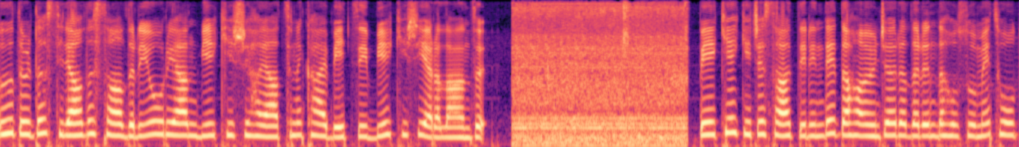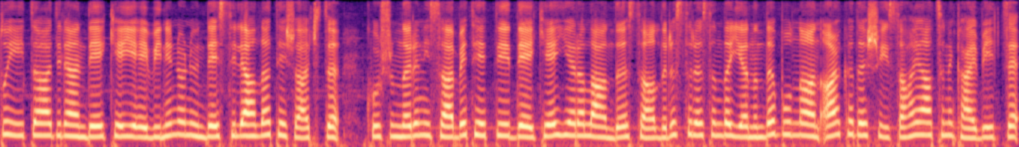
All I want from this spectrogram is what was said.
Iğdır'da silahlı saldırıya uğrayan bir kişi hayatını kaybetti, bir kişi yaralandı. BK gece saatlerinde daha önce aralarında husumet olduğu iddia edilen DK'yi evinin önünde silahla ateş açtı. Kurşunların isabet ettiği DK yaralandı. Saldırı sırasında yanında bulunan arkadaşı ise hayatını kaybetti.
